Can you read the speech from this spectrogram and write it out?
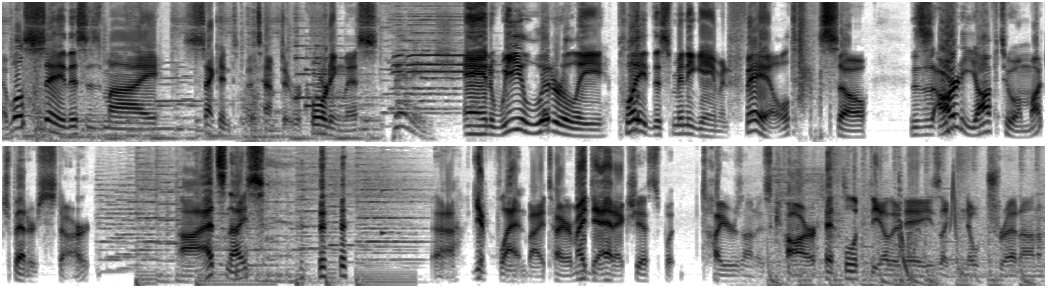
I will say this is my second attempt at recording this. And we literally played this minigame and failed. So this is already off to a much better start. Uh, that's nice. uh, get flattened by a tire. My dad actually has to put tires on his car. I looked the other day. He's like no tread on them.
